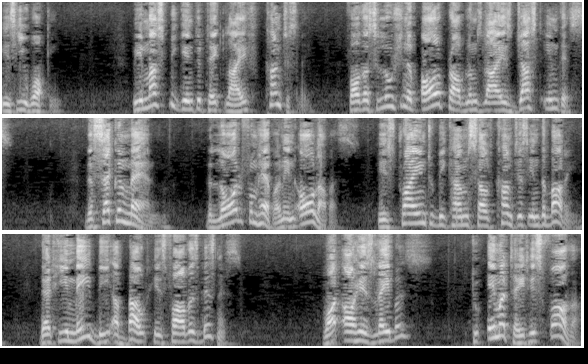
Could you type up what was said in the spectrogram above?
is he walking. We must begin to take life consciously, for the solution of all problems lies just in this. The second man, the Lord from heaven in all of us, is trying to become self-conscious in the body, that he may be about his Father's business. What are his labors? To imitate his Father,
